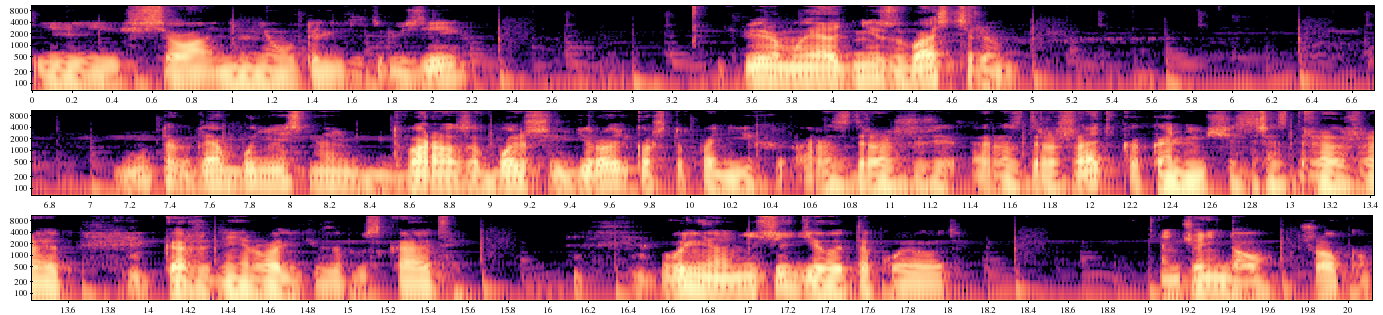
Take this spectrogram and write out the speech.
И все они меня удалили друзей. Теперь мы одни зубастеры. Ну тогда будем снимать два раза больше видеороликов чтобы они их раздраж... раздражать как они сейчас раздражают. Каждый день ролики запускают. Блин они все делают такое вот а ничего не дал жалко.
